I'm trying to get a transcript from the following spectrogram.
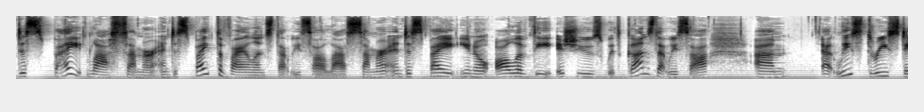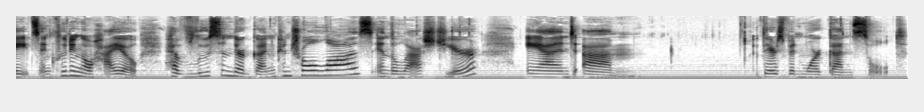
despite last summer and despite the violence that we saw last summer and despite you know all of the issues with guns that we saw um, at least three states including ohio have loosened their gun control laws in the last year and um, there's been more guns sold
